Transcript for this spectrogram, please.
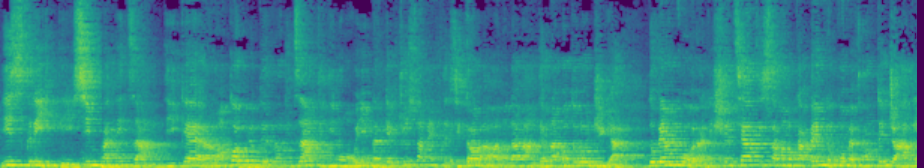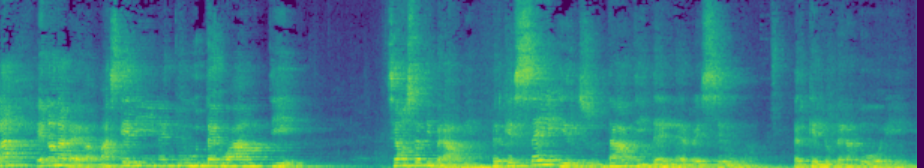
iscritti, simpatizzanti che erano ancora più terrorizzati di noi perché giustamente si trovavano davanti a una patologia dove ancora gli scienziati stavano capendo come fronteggiarla e non avevano mascherine, tute, guanti, siamo stati bravi perché se i risultati dell'RSU, perché gli operatori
